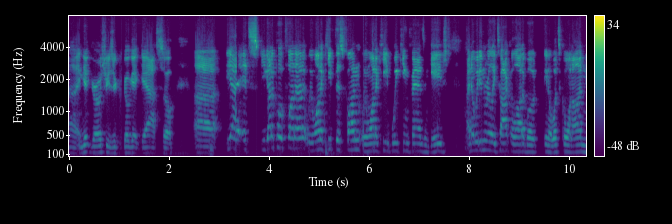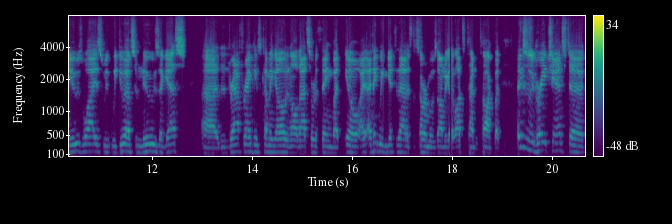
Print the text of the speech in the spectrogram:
uh, and get groceries or go get gas. So, uh, yeah, it's you got to poke fun at it. We want to keep this fun. We want to keep Wheat King fans engaged. I know we didn't really talk a lot about you know what's going on news wise. We we do have some news, I guess. Uh, the draft rankings coming out and all that sort of thing. But you know, I, I think we can get to that as the summer moves on. We got lots of time to talk. But I think this is a great chance to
